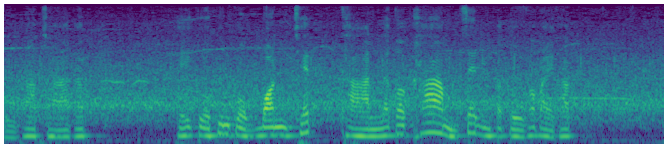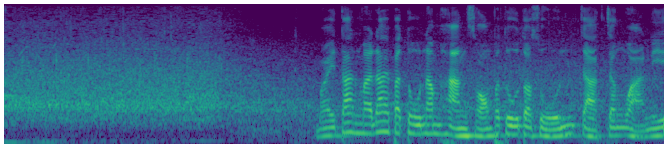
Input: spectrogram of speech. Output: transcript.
ดูภาพช้าครับเทคตัวขึ้นโขกบอลเช็ดคานแล้วก็ข้ามเส้นประตูเข้าไปครับไบตันมาได้ประตูนำห่าง 2 ประตูต่อศูนย์จากจังหวะนี้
